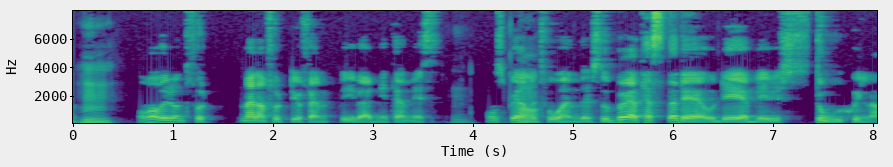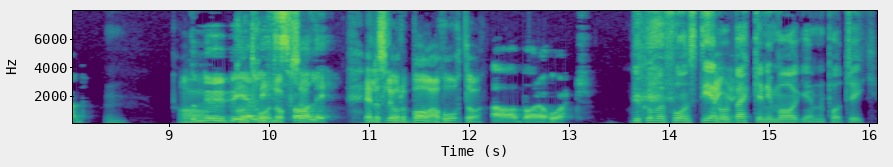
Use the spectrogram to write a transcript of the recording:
Mm. Hon var väl runt 40, mellan 40 och 50 i världen i tennis. Hon spelar Ja. med två händer. Så började jag testa det och det blev ju stor skillnad. Ja. Så nu blir jag Kontroll livsfarlig. Också. Eller slår du bara hårt då? Ja, bara hårt. Du kommer få en stenhård backen i magen Patrik.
